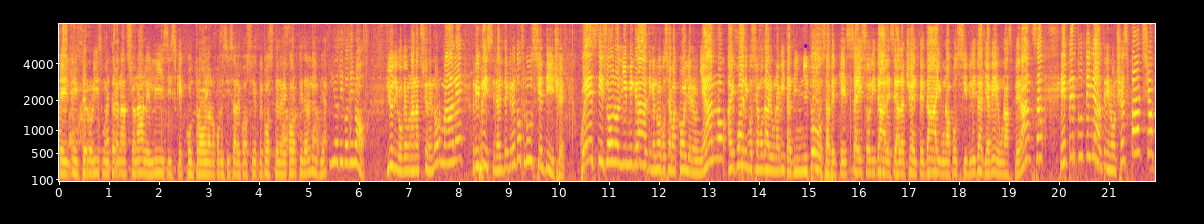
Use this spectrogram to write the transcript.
e, e il terrorismo internazionale e l'ISIS che controllano come si sa le coste, le coste dei porti della Libia? Io dico di no. Io dico che una nazione normale ripristina il decreto flussi e dice questi sono gli immigrati che noi possiamo accogliere ogni anno, ai quali possiamo dare una vita dignitosa perché sei solidale se alla gente dai una possibilità di avere una speranza e per tutti gli altri non c'è spazio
